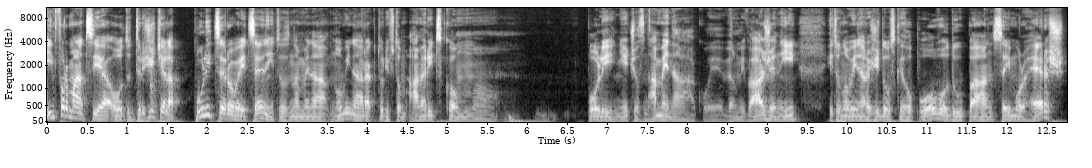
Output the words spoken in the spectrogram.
informácia od držiteľa Pulitzerovej ceny, to znamená novinára, ktorý v tom americkom eh, poli niečo znamená, ako je veľmi vážený. Je to novinár židovského pôvodu, pán Seymour Hersh.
